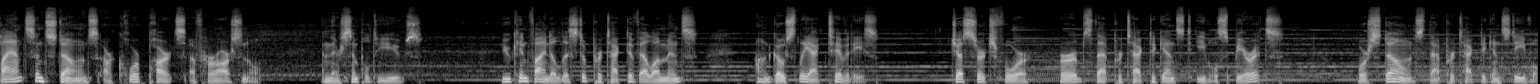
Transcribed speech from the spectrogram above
Plants and stones are core parts of her arsenal, and they're simple to use. You can find a list of protective elements on ghostly activities. Just search for herbs that protect against evil spirits or stones that protect against evil.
